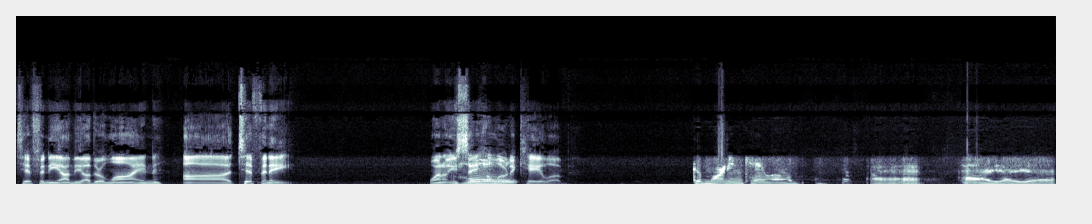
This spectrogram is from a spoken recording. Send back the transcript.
Tiffany on the other line. Uh, Tiffany, why don't you say Hey. hello to Caleb? Good morning, Caleb. Uh, hi, I uh,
